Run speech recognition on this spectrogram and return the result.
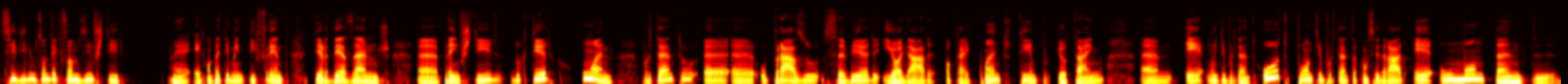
decidirmos onde é que vamos investir. É, é completamente diferente ter 10 anos ah, para investir do que ter um ano. Portanto, ah, ah, o prazo, saber e olhar, ok, quanto tempo eu tenho, ahm, é muito importante. Outro ponto importante a considerar é o montante.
